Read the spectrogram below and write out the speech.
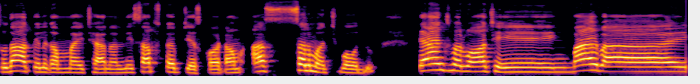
సుధా తెలుగు అమ్మాయి ఛానల్ని సబ్స్క్రైబ్ చేసుకోవటం అస్సలు మర్చిపోవద్దు. Thanks for watching bye bye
